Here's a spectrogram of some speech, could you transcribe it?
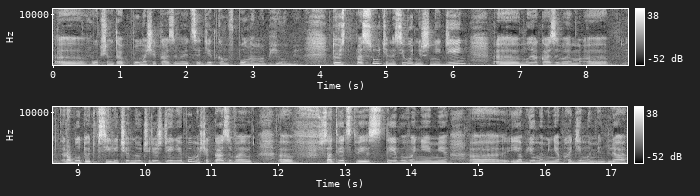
Э, В общем-то, помощь оказывается деткам в полном объеме. То есть, по сути, на сегодняшний день э, мы оказываем, э, работают все лечебные учреждения, помощь оказываем э, в соответствии с требованиями э, и объемами, необходимыми для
